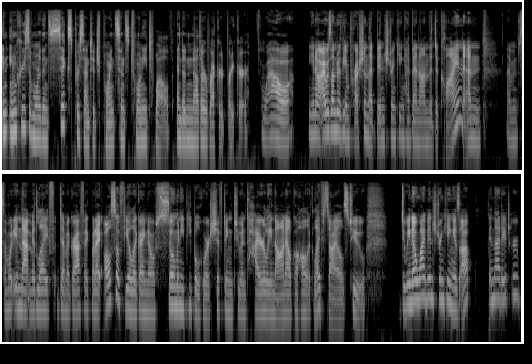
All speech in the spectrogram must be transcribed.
an increase of more than 6 percentage points since 2012, and another record breaker. Wow. You know, I was under the impression that binge drinking had been on the decline, and I'm somewhat in that midlife demographic, but I also feel like I know so many people who are shifting to entirely non alcoholic lifestyles too. Do we know why binge drinking is up in that age group?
